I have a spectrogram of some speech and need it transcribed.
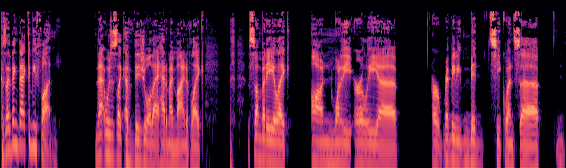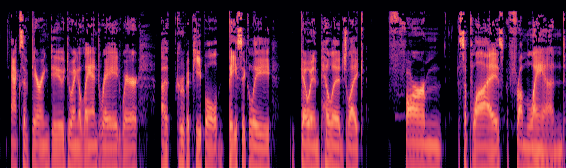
Cause I think that could be fun. That was just like a visual that I had in my mind of like somebody like on one of the early, uh, or maybe mid sequence, uh, acts of daring do doing a land raid where a group of people basically go and pillage like farm supplies from land.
